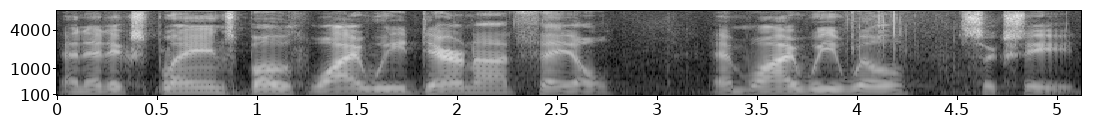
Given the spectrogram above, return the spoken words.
and it explains both why we dare not fail and why we will succeed.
